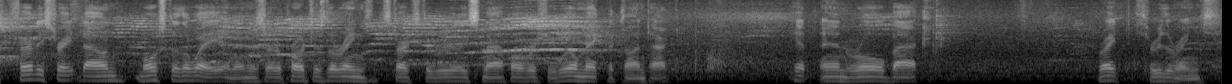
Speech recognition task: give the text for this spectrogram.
Fairly straight down most of the way, and then as it approaches the rings, it starts to really snap over. She will make the contact, hit and roll back right through the rings,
